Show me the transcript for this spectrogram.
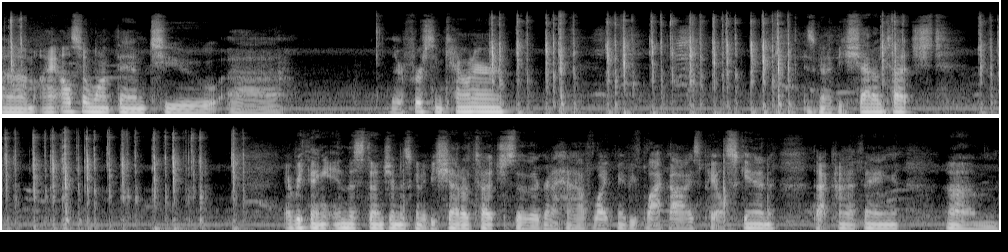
Um, I also want them to, uh, their first encounter is going to be shadow touched. Everything in this dungeon is going to be shadow touched, so they're going to have like maybe black eyes, pale skin, that kind of thing. Um,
